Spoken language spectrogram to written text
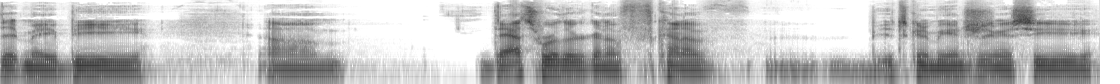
it may be. Um, that's where they're going to kind of. It's going to be interesting to see.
